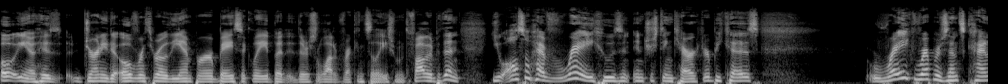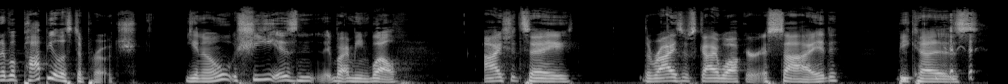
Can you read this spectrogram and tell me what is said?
oh, you know, his journey to overthrow the emperor, basically. But there's a lot of reconciliation with the father. But then you also have Rey, who's an interesting character because Rey represents kind of a populist approach. You know, she is. I mean, well, I should say, the rise of Skywalker aside, because.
